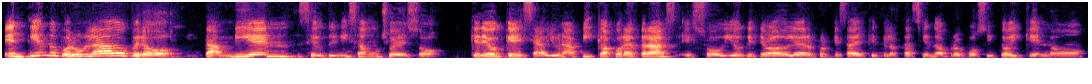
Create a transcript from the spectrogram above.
Entiendo por un lado, pero también se utiliza mucho eso. Creo que si hay una pica por atrás, es obvio que te va a doler porque sabes que te lo está haciendo a propósito y que no,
